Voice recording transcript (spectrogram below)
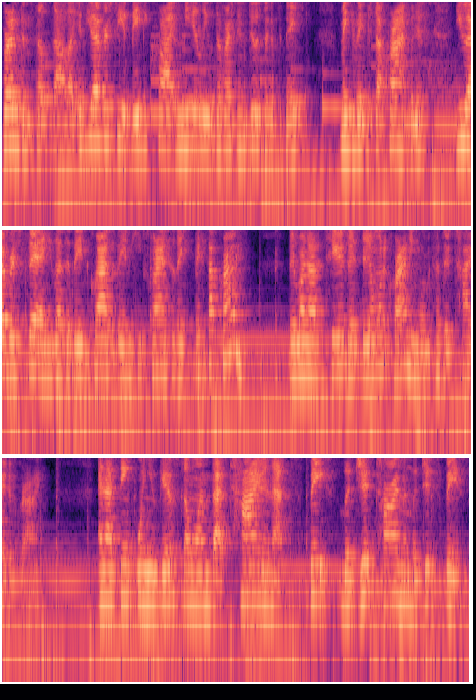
burn themselves out like if you ever see a baby cry immediately the first thing to do is pick up the baby make the baby stop crying but if you ever sit and you let the baby cry the baby keeps crying so they, they stop crying they run out of tears. They, they don't want to cry anymore because they're tired of crying. And I think when you give someone that time and that space, legit time and legit space,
